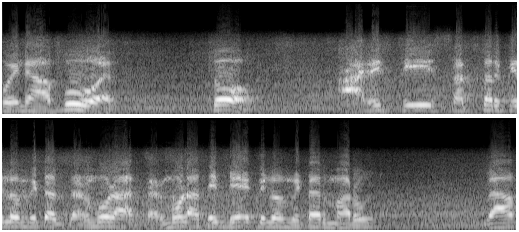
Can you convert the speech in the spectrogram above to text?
કોઈને આવવું હોય તો હારીજથી સત્તર કિલોમીટર ધર્મોડા ધર્મોડાથી બે કિલોમીટર મારું ગામ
